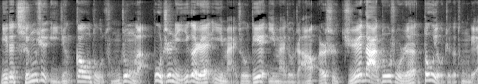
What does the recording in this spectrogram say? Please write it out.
你的情绪已经高度从众了，不止你一个人一买就跌，一卖就涨，而是绝大多数人都有这个痛点。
